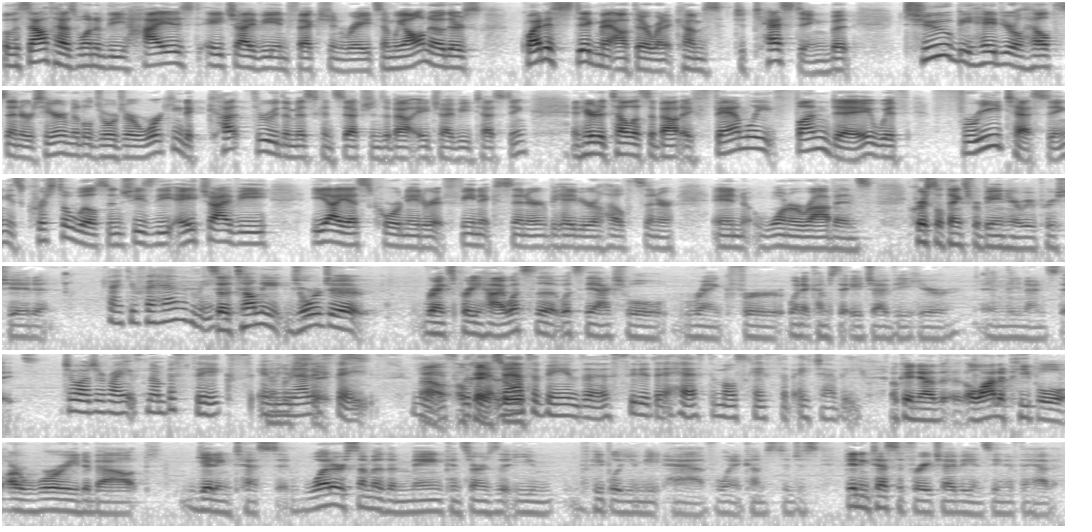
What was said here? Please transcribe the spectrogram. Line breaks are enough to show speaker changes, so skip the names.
Well, the South has one of the highest HIV infection rates, and we all know there's quite a stigma out there when it comes to testing. But two behavioral health centers here in Middle Georgia are working to cut through the misconceptions about HIV testing. And here to tell us about a family fun day with free testing is Crystal Wilson. She's the HIV EIS coordinator at Phoenix Center Behavioral Health Center in Warner Robins. Crystal, thanks for being here. We appreciate it.
Thank you for having me.
So tell me, Georgia ranks pretty high. What's the what's the actual rank for when it comes to HIV here in the United States?
Georgia ranks number six in
Number
the United
six.
States. Yes,
okay,
with
so-
Atlanta being the city that has the most cases of HIV.
Okay, now th- a lot of people are worried about getting tested. What are some of the main concerns that you the people you meet have when it comes to just getting tested for HIV and seeing if they have it?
